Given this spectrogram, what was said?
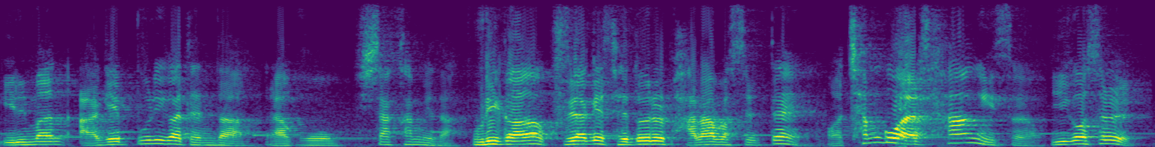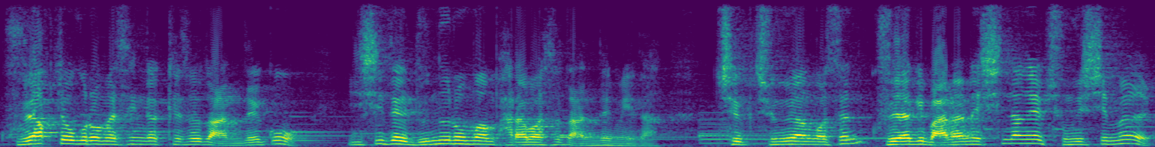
일만 악의 뿌리가 된다라고 시작합니다. 우리가 구약의 제도를 바라봤을 때 어, 참고할 사항이 있어요. 이것을 구약적으로만 생각해서도 안 되고 이 시대 눈으로만 바라봐서도 안 됩니다. 즉 중요한 것은 구약이 말하는 신앙의 중심을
